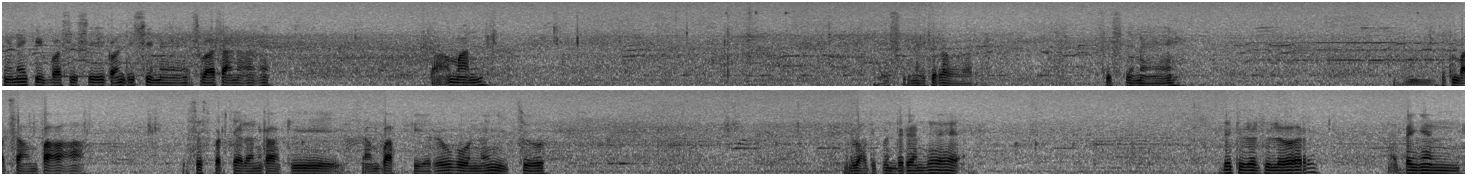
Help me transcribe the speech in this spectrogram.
sini ki posisi kondisinya suasana aman di sini keluar di sini di tempat sampah. Khusus berjalan kaki sampah biru kuning hijau. Wah di beneran deh dia dulur-dulur pengen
